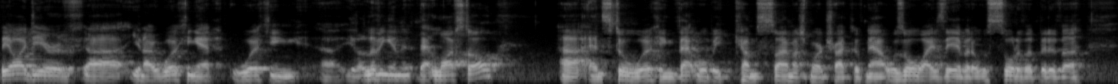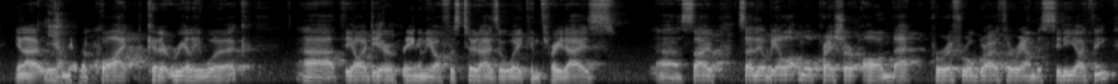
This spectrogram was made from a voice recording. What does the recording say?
the idea of uh, you know working at working uh, you know living in that lifestyle. Uh, and still working, that will become so much more attractive now. It was always there, but it was sort of a bit of a you know, it was yeah. never quite, could it really work? Uh, the idea of being in the office two days a week and three days. Uh, so, so there'll be a lot more pressure on that peripheral growth around the city, I think.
